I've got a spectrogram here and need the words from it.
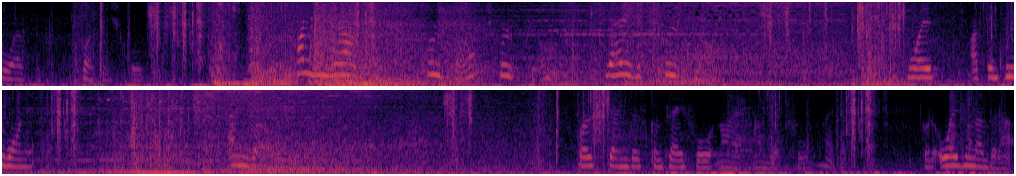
oh, whatever the fuck he's called. Hundred thousand. Trooper, Trooper. The hell is a Trooper? Boys, I think we want it. And girls. Both genders can play Fortnite and watch Fortnite. Gotta always remember that.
